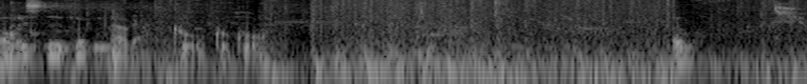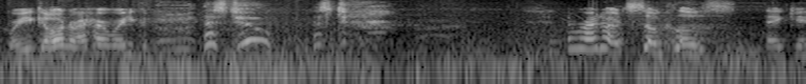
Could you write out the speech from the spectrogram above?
Oh, they still fucking. Okay. Cool. Cool. Cool. Oh, Where you going, Reinhardt? Where you go? That's two! That's two! The Reinhardt's so close. Thank you.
